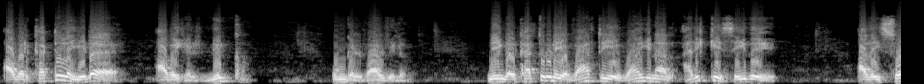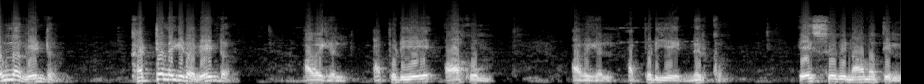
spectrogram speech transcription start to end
அவர் கட்டளையிட அவைகள் நிற்கும். உங்கள் வாழ்விலும் நீங்கள் கர்த்தருடைய வார்த்தையை வாயினால் அறிக்கை செய்து அதை சொல்ல வேண்டும் கட்டளையிட வேண்டும். அவைகள் அப்படியே ஆகும். அவைகள் அப்படியே நிற்கும். ஏசுவி நாமத்தில்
